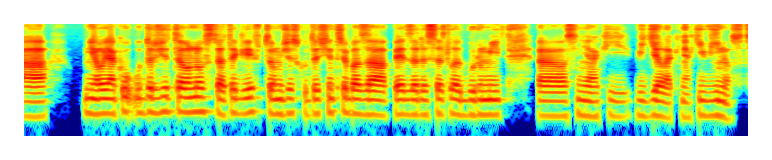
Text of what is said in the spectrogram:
a měl nějakou udržitelnou strategii v tom, že skutečně třeba za pět, za deset let budu mít uh, vlastně nějaký výdělek, nějaký výnos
